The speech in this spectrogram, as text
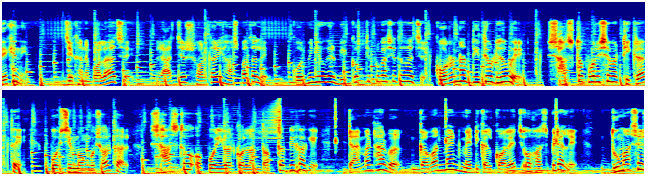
দেখে নিই। যেখানে বলা আছে, রাজ্যের সরকারি হাসপাতালে কর্মী নিয়োগের বিজ্ঞপ্তি প্রকাশিত হয়েছে। করোনার দ্বিতীয় ঢেউয়ে স্বাস্থ্য পরিষেবা ঠিক রাখতে পশ্চিমবঙ্গ সরকার স্বাস্থ্য ও পরিবার কল্যাণ দপ্তর বিভাগে Diamond Harbour government medical college ও হসপিটালে দু মাসের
